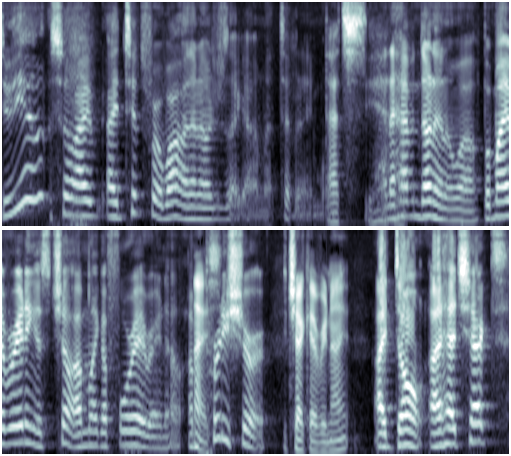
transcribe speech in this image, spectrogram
"Do you?" So I I tipped for a while, and then I was just like, oh, "I'm not tipping anymore." That's yeah. and I haven't done it in a while. But my rating is chill. I'm like a 4.8 right now. I'm Nice. pretty sure. You check every night. I don't. I had checked.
